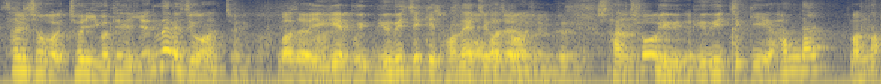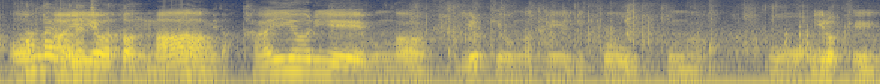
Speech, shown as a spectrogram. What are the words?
사실 저거 저희 이거 되게 옛날에 찍어놨죠 이거. 맞아요 이게 뮤, 뮤비 찍기 전에 어, 찍었던 맞아요, 맞아요. 그래서 한 뮤비. 뮤비 찍기 한 달? 맞나? 어, 한달 전에 다이어- 찍었던 아, 겁니다 다이어리에 뭔가 이렇게 뭔가 돼 있고 뭔가 이렇게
